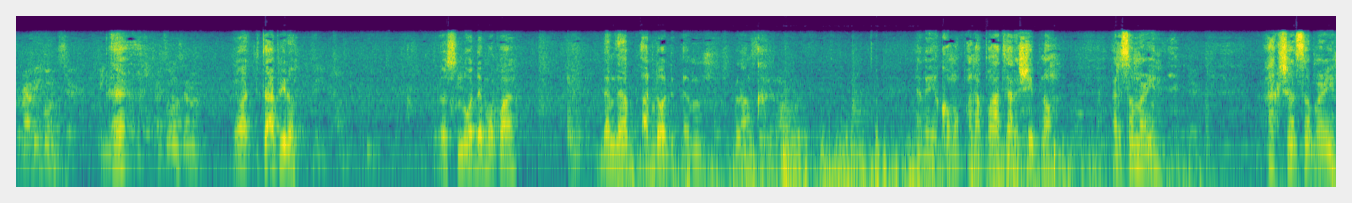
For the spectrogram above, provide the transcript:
There might be guns. Eh? I guns, man. You know what? The torpedo. Just load them up on them they are a dud, them blank. And then you come up on a part of the ship now. At the submarine. Actual submarine.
